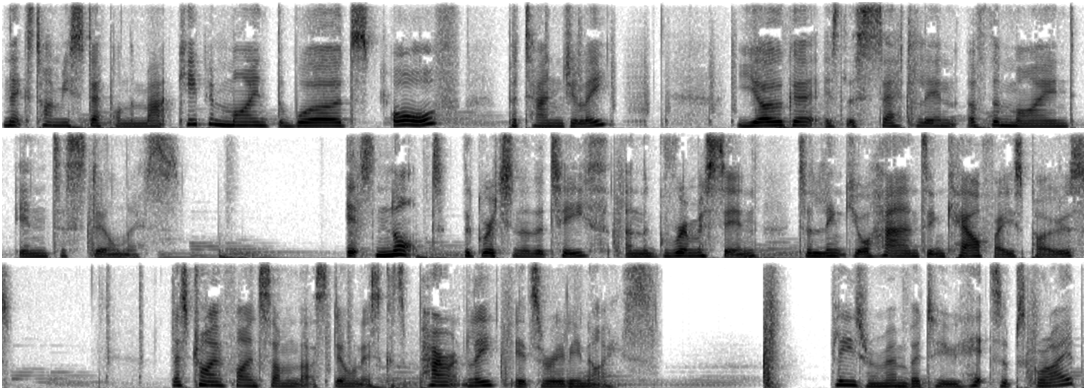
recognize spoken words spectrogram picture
Next time you step on the mat, keep in mind the words of Patanjali Yoga is the settling of the mind into stillness. It's not the gritting of the teeth and the grimacing to link your hands in cow face pose. Let's try and find some of that stillness because apparently it's really nice. Please remember to hit subscribe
